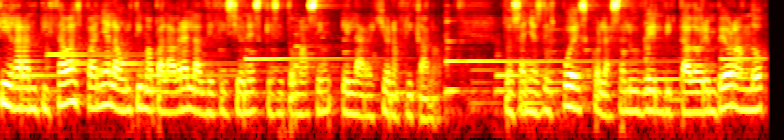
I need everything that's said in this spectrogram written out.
que garantizaba a España la última palabra en las decisiones que se tomasen en la región africana. Dos años después, con la salud del dictador empeorando,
